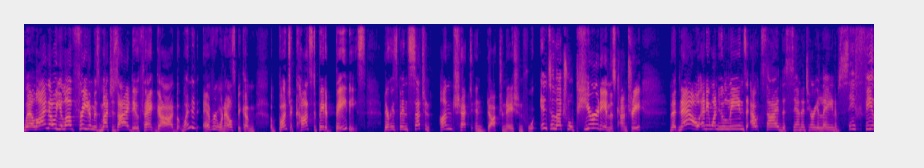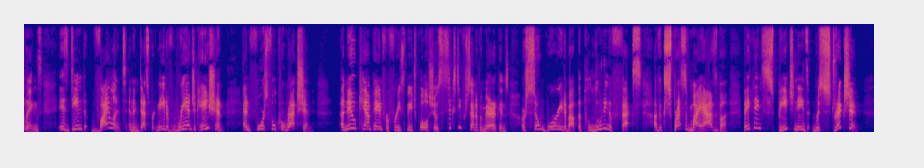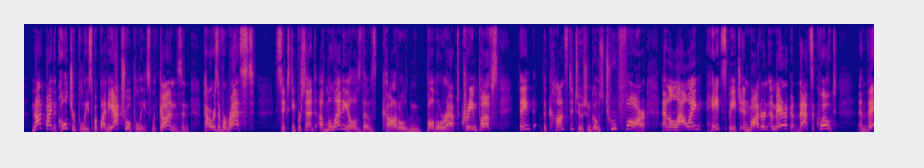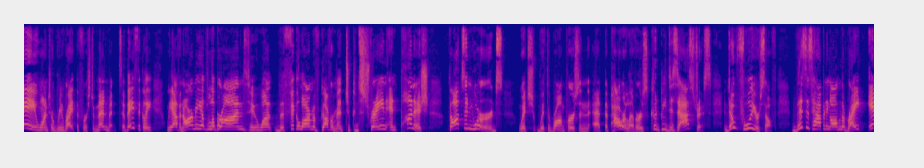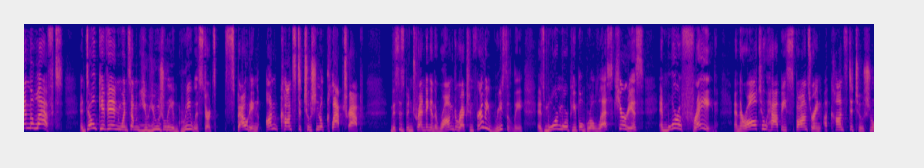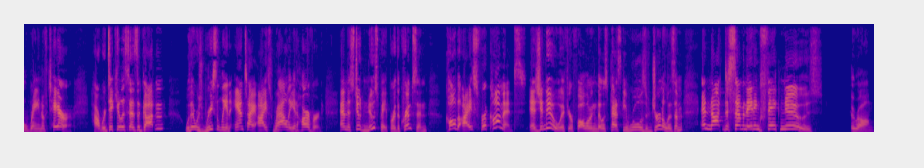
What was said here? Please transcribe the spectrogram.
Well, I know you love freedom as much as I do, thank God, but when did everyone else become a bunch of constipated babies? There has been such an unchecked indoctrination for intellectual purity in this country that now anyone who leans outside the sanitary lane of safe feelings is deemed violent and in desperate need of re education and forceful correction. A new campaign for free speech poll shows 60% of Americans are so worried about the polluting effects of expressive miasma, they think speech needs restriction, not by the culture police, but by the actual police with guns and powers of arrest. 60% of millennials, those coddled and bubble wrapped cream puffs, think the Constitution goes too far in allowing hate speech in modern America. That's a quote and they want to rewrite the First Amendment. So basically, we have an army of LeBrons who want the fickle arm of government to constrain and punish thoughts and words, which, with the wrong person at the power levers, could be disastrous. And don't fool yourself. This is happening on the right and the left. And don't give in when someone you usually agree with starts spouting unconstitutional claptrap. This has been trending in the wrong direction fairly recently as more and more people grow less curious and more afraid. And they're all too happy sponsoring a constitutional reign of terror. How ridiculous has it gotten? Well, there was recently an anti ICE rally at Harvard, and the student newspaper, The Crimson, called the ICE for a comment, as you do if you're following those pesky rules of journalism and not disseminating fake news. Wrong.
